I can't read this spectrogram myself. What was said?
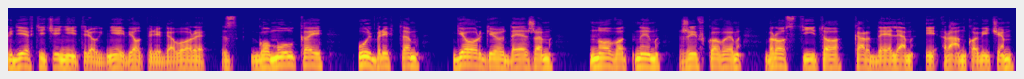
где в течение трех дней вел переговоры с Гомулкой, Ульбрихтом, Георгию Дежем, Новотным, Живковым, Бростито, Карделем и Ранковичем.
